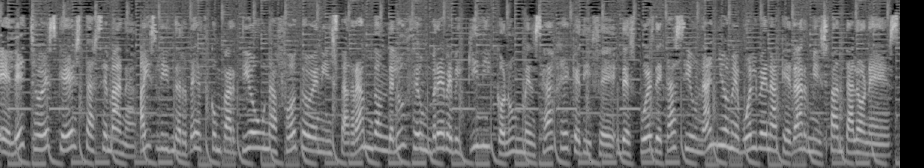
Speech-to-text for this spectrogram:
El hecho es que esta semana, Aislinn Derbez compartió una foto en Instagram donde luce un breve bikini con un mensaje que dice, después de casi un año me vuelven a quedar mis pantalones.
